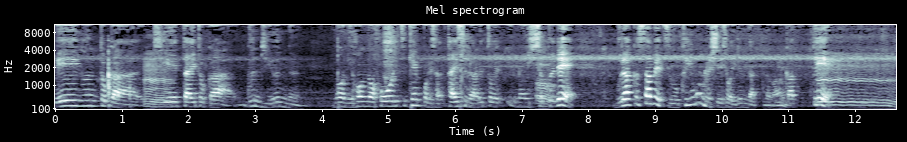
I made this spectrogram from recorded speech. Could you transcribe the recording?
米軍とかうん。自衛隊とか軍事云々の日本の法律憲法に対するあれとの一色で、ブラック差別を食い物にしてる人がいるんだっていうのが分かって、うん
